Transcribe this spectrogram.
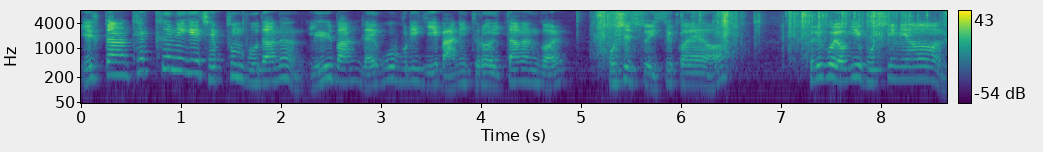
일단 테크닉의 제품보다는 일반 레고 brick이 많이 들어있다는 걸 보실 수 있을 거예요. 그리고 여기 보시면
